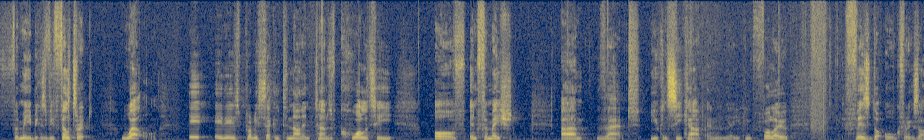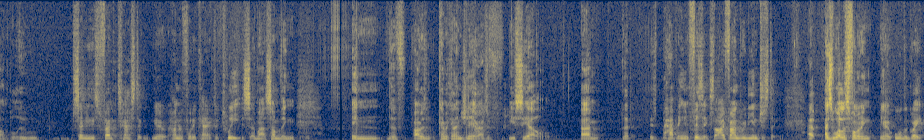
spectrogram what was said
for me, because if you filter it well, it, it is probably second to none in terms of quality of information um, that you can seek out. And you, know, you can follow phys.org, for example, who send you these fantastic, you know, 140 character tweets about something in the, I was a chemical engineer out of UCL, um, that is happening in physics that I found really interesting, uh, as well as following, you know, all the great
